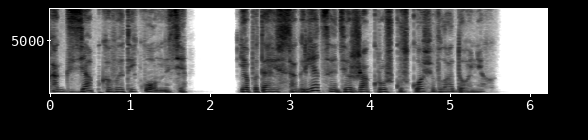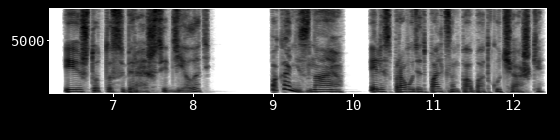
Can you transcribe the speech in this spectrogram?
Как зябко в этой комнате. Я пытаюсь согреться, держа кружку с кофе в ладонях. «И что ты собираешься делать?» «Пока не знаю», — Элис проводит пальцем по ободку чашки.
